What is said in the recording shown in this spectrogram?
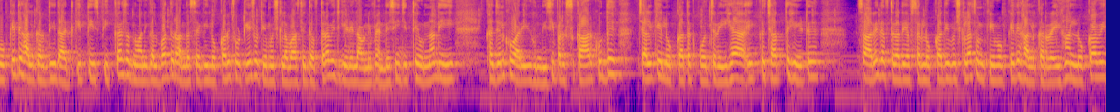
ਮੌਕੇ ਤੇ ਹੱਲ ਕਰਨ ਦੀ ਹਦਾਇਤ ਕੀਤੀ। ਸਪੀਕਰ ਸੰਧਵਾ ਨੇ ਗੱਲਬਾਤ ਦੌਰਾਨ ਦੱਸਿਆ ਕਿ ਲੋਕਾਂ ਨੂੰ ਛੋਟੀਆਂ-ਛੋਟੀਆਂ ਮੁਸ਼ਕਲਾਂ ਵਾਸਤੇ ਦਫ਼ਤਰਾਂ ਵਿੱਚ ਗੇੜੇ ਲਾਉਣੇ ਪੈਂਦੇ ਸੀ, ਜਿੱਥੇ ਉਹਨਾਂ ਦੀ ਖੱਜਲ ਖੁਆਰੀ ਹੁੰਦੀ ਸੀ, ਪਰ ਸਰਕਾਰ ਖੁਦ ਚੱਲ ਕੇ ਲੋਕਾਂ ਤੱਕ ਪਹੁੰਚ ਰਹੀ ਹੈ। ਇੱਕ ਛੱਤ ਹੇਠ ਸਾਰੇ ਦਫ਼ਤਰਾਂ ਦੇ ਅਫਸਰ ਲੋਕਾਂ ਦੀ ਮੁਸ਼ਕਲਾਂ ਸੁਣ ਕੇ ਮੌਕੇ ਤੇ ਹੱਲ ਕਰ ਰਹੇ ਹਨ। ਲੋਕਾਂ ਵੀ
